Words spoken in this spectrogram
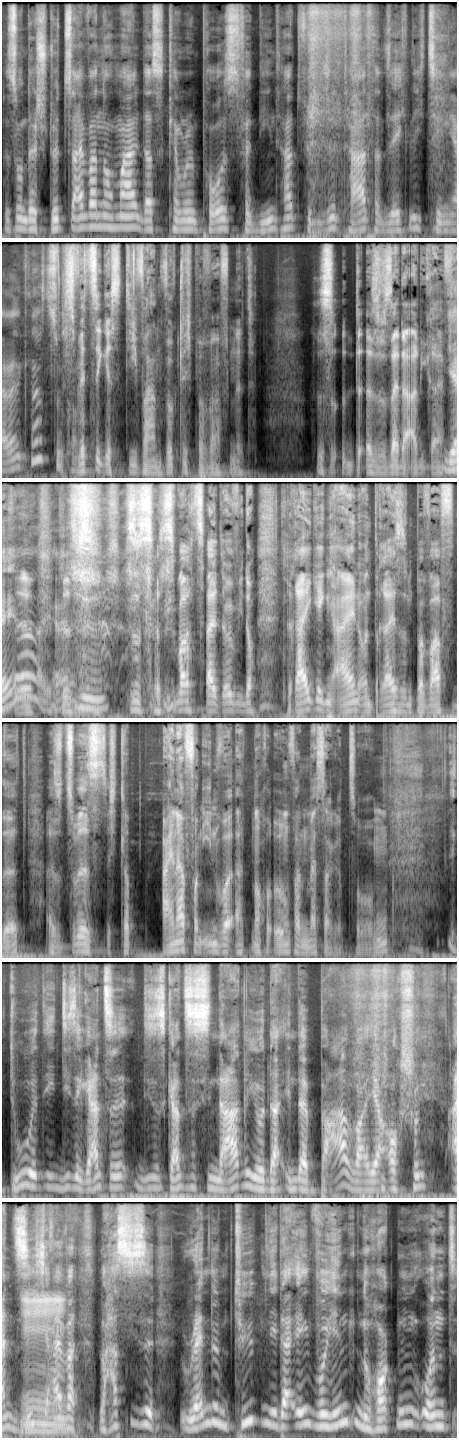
das unterstützt einfach nochmal, dass Cameron Post verdient hat, für diese Tat tatsächlich zehn Jahre in den Knast zu Das kommen. Witzige ist, die waren wirklich bewaffnet. Das also seine Angreifer. Ja, ja, Äh, ja. Das, das, das macht halt irgendwie noch drei gegen ein und drei sind bewaffnet. Also zumindest, ich glaube, einer von ihnen hat noch irgendwann ein Messer gezogen. Du, die, diese ganze, dieses ganze Szenario da in der Bar war ja auch schon an sich Mhm. einfach. Du hast diese random Typen, die da irgendwo hinten hocken und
